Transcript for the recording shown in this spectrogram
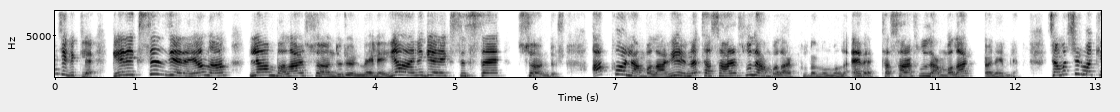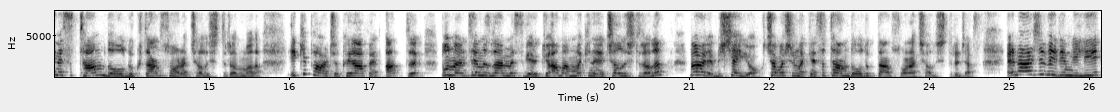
Öncelikle gereksiz yere yanan lambalar söndürülmeli. Yani gereksizse söndür. Akkor lambalar yerine tasarruflu lambalar kullanılmalı. Evet, tasarruflu lambalar önemli. Çamaşır makinesi tam dolduktan sonra çalıştırılmalı. İki parça kıyafet attık. Bunların temizlenmesi gerekiyor. Ama makineye çalıştıralım. Böyle bir şey yok. Çamaşır makinesi tam dolduktan sonra çalıştıracağız. Enerji verimliliği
